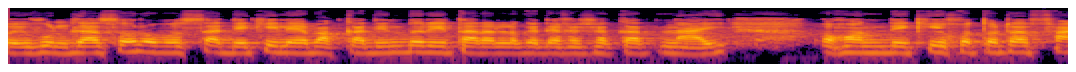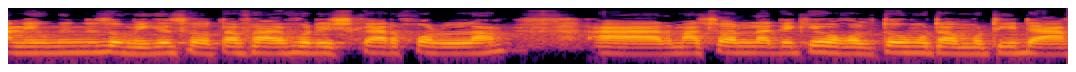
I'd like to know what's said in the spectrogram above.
ওই ফুল গাছের অবস্থা দেখিলে বাক্কা দিন ধরে তার লগে দেখা সাক্ষাৎ নাই। ওখান দেখি কতটা পানি উনি জমি গেছে, ওটা ফায় পরিষ্কার করলাম। আর মাছল্লা দেখি সকল তো মোটামুটি ডাক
